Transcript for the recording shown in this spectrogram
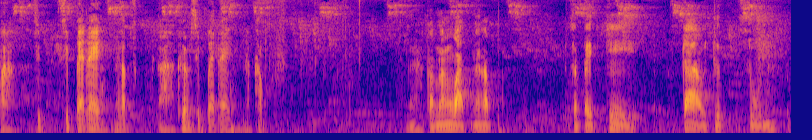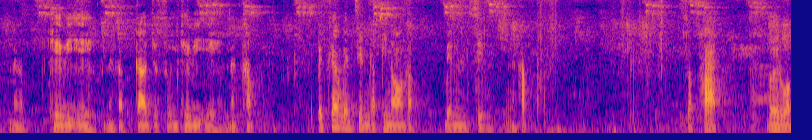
อะ10 18แรงนะครับอะเครื่อง18แรงนะครับอะกำลังวัตต์นะครับ สเปคที่9.0นะครับ kVA นะครับ 9.0 kVA นะครับ เป็นเครื่องเบนซินครับพี่น้องครับ เบนซินนะครับ สภาพโดยรวม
